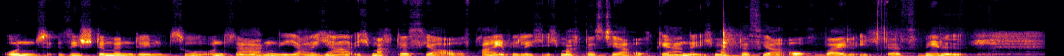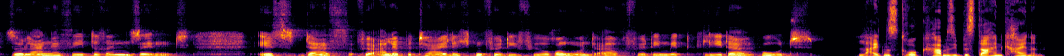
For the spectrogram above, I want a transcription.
Und sie stimmen dem zu und sagen, ja, ja, ich mache das ja auch freiwillig, ich mache das ja auch gerne, ich mache das ja auch, weil ich das will. Solange sie drin sind, ist das für alle Beteiligten, für die Führung und auch für die Mitglieder gut. Leidensdruck haben sie bis dahin keinen.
